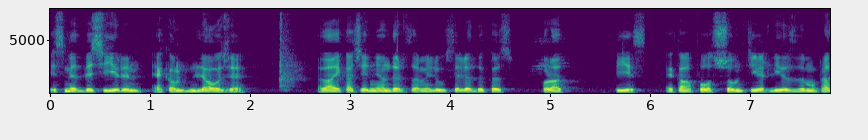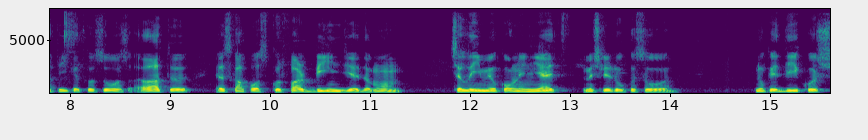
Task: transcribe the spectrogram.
Ismet Beqirin e kam në lagje, edhe ai ka qenë një ndër themeluesit e LDK-së për atë pjesë. E ka pas shumë të tjerë të Lidhjes Demokratike të Kosovës edhe aty, e s'ka pas kurrfarë bindje, domon, qëllimi u kon i njëjtë, me çliru Kosovën. Nuk e di kush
